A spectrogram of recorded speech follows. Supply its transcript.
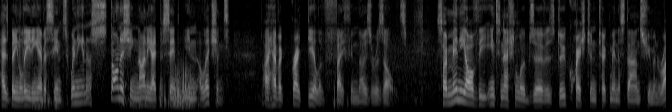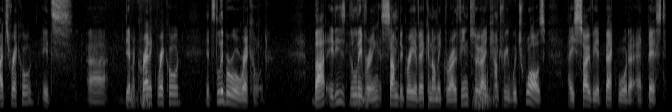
has been leading ever since, winning an astonishing 98% in elections. I have a great deal of faith in those results. So many of the international observers do question Turkmenistan's human rights record, its uh, democratic record, its liberal record but it is delivering some degree of economic growth into a country which was a Soviet backwater at best.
